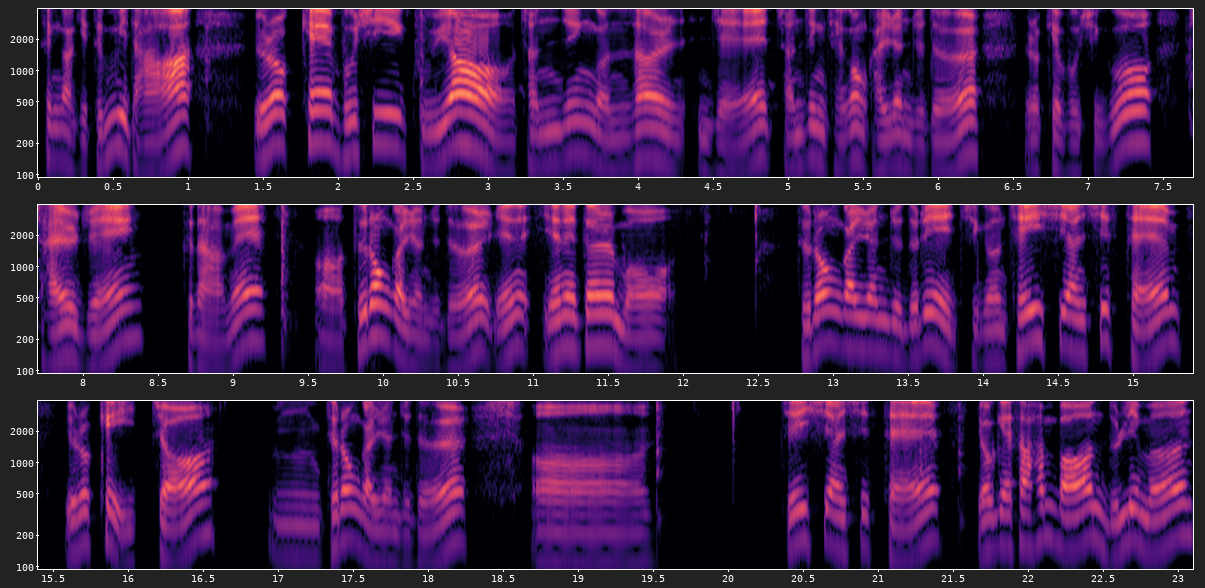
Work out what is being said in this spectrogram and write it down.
생각이 듭니다. 이렇게 보시고요. 전진건설 이제 전진 재건 관련주들 이렇게 보시고 자율주행 그 다음에 어, 드론 관련주들 얘네, 얘네들 뭐 드론 관련주들이 지금 JCN 시스템 이렇게 있죠. 음, 드론 관련주들 어 JCN 시스템. 여기에서 한번 눌림은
